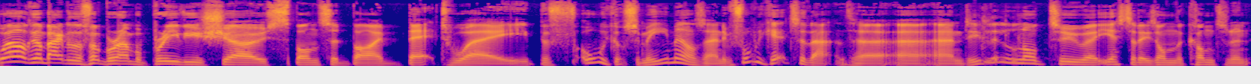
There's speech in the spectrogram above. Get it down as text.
Welcome back to the Football Ramble preview show, sponsored by Betway. Before, oh, we've got some emails, Andy. Before we get to that, uh, uh, Andy, a little nod to uh, yesterday's On the Continent,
